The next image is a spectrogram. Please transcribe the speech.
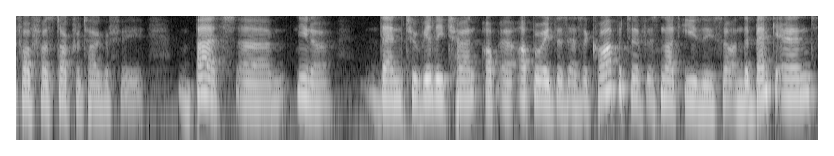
For for stock photography. But um, you know then to really turn op, uh, operate this as a cooperative is not easy. So on the back end,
